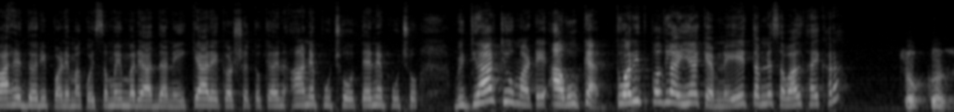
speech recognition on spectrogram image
બાહેધરી પણ એમાં કોઈ સમય મર્યાદા નહીં. ક્યારે કરશે તો કે આને પૂછો તેને પૂછો. વિદ્યાર્થીઓ માટે આવું કેમ? ત્વરિત પગલાં અહીંયા કેમ ને એ તમને સવાલ થાય ખરા? ચોક્કસ.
